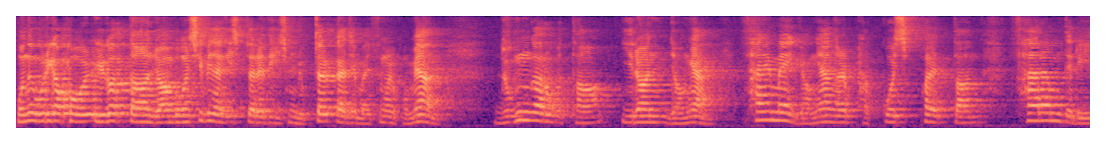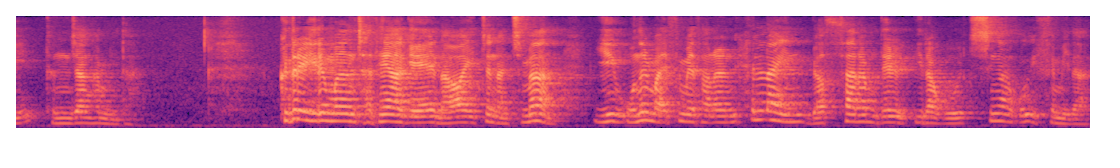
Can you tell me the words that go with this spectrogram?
오늘 우리가 볼, 읽었던 요한복음 12장 20절에서 26절까지 말씀을 보면 누군가로부터 이런 영향, 삶의 영향을 받고 싶어 했던 사람들이 등장합니다. 그들의 이름은 자세하게 나와 있진 않지만 이 오늘 말씀에서는 헬라인 몇 사람들이라고 칭하고 있습니다.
